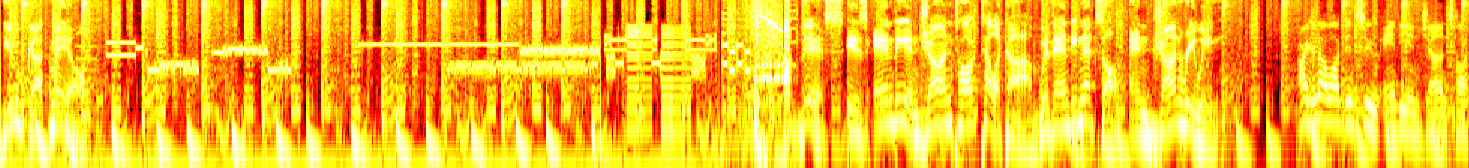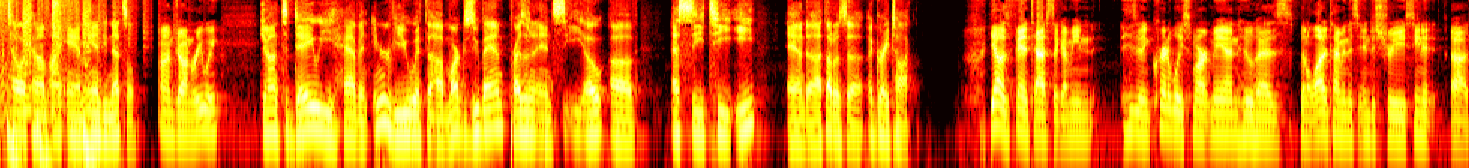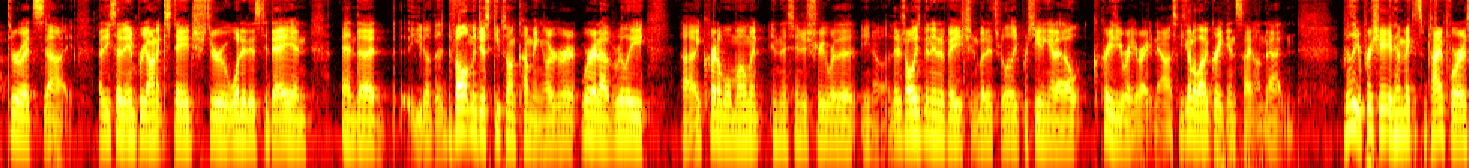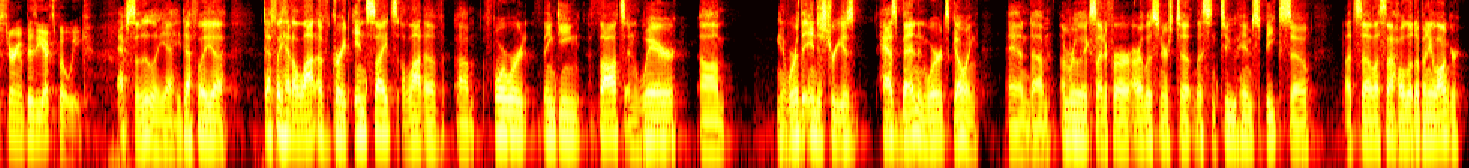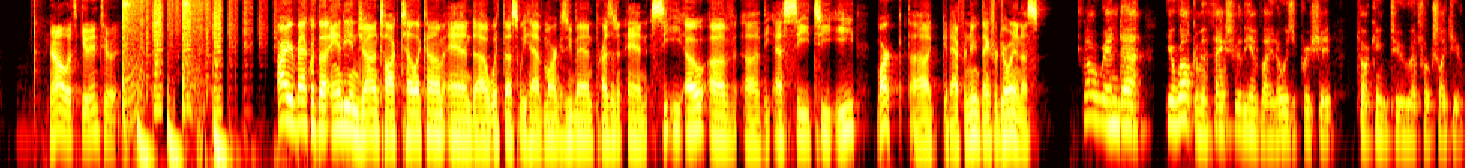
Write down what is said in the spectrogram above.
You've got mail. This is Andy and John Talk Telecom with Andy Netzel and John Rewe. All right, you're now logged into Andy and John Talk Telecom. I am Andy Netzel. I'm John Rewe. John, today we have an interview with uh, Mark Dzuban, President and CEO of SCTE, and uh, I thought it was a, a great talk. Yeah, it was fantastic. I mean, he's an incredibly smart man who has spent a lot of time in this industry, seen it uh, through its, uh, as he said, embryonic stage through what it is today, and and the you know the development just keeps on coming. We're we're at a really uh, incredible moment in this industry where the you know there's always been innovation, but it's really proceeding at a crazy rate right now. So he's got a lot of great insight on that, and really appreciate him making some time for us during a busy expo week. Absolutely, yeah, he definitely uh, definitely had a lot of great insights, a lot of um, forward thinking thoughts, and where um, you know where the industry is has been and where it's going. And um, I'm really excited for our, our, listeners to listen to him speak. So let's uh, let's not hold it up any longer. No, let's get into it. All right, you're back with the Andy and John Talk Telecom, and uh, with us we have Mark Dzuban, President and CEO of uh, the SCTE. Mark, uh, good afternoon. Thanks for joining us. Oh, and uh, you're welcome, and thanks for the invite. Always appreciate talking to uh, folks like you.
